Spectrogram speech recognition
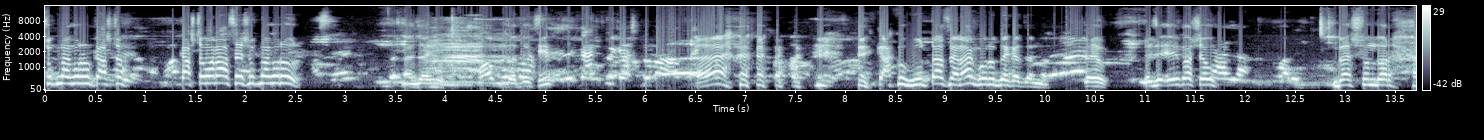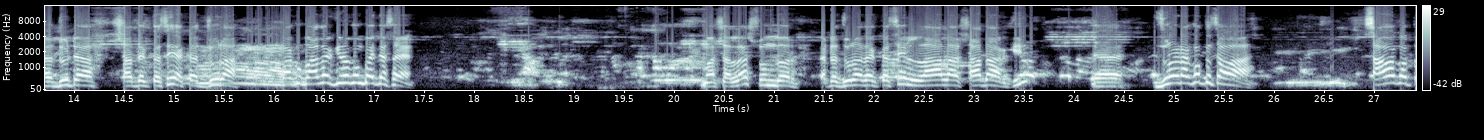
শুকনা গরুর কাস্টমার আছে শুকনা গরুর? যাই হোক দেখি। হ্যাঁ কাকু ঘুরতে আছে না গরু দেখার জন্য। যাই হোক, এই যে এই পাশেও বেশ সুন্দর দুইটা সার দেখতেছি, একটা জোড়া। কাকু বাজার কীরকম পাইতেছেন? মাশাল্লাহ সুন্দর একটা জোড়া দেখতেছি, লাল আর সাদা আর কি। জোড়াটা কত চাওয়া? চাওয়া কত?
